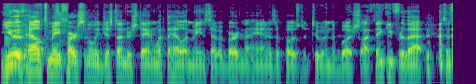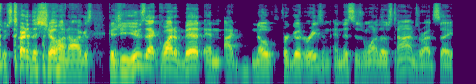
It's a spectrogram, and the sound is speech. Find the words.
You have helped me personally just understand what the hell it means to have a bird in the hand as opposed to two in the bush. So I thank you for that since we started the show on August because you use that quite a bit and I know for good reason. And this is one of those times where I'd say,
